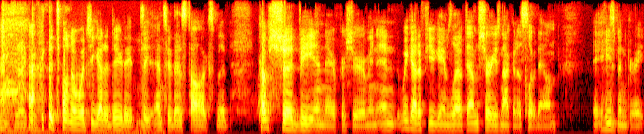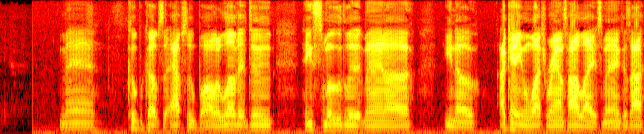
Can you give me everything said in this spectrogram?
Exactly. I really don't know what you got to do to, to enter those talks, but Kupp should be in there for sure. I mean, and we got a few games left. I'm sure he's not going to slow down. He's been great. Man, Cooper Kupp's an absolute baller. Love that dude. He's smooth with it, man. Uh, you know, I can't even watch Rams highlights, man, because I,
